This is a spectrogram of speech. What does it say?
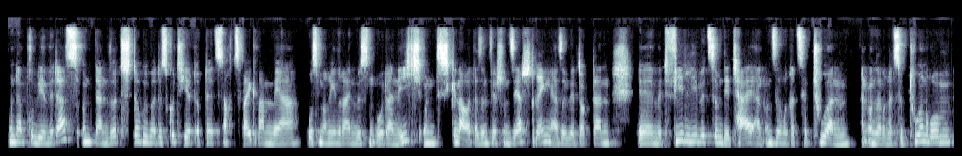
und dann probieren wir das und dann wird darüber diskutiert, ob da jetzt noch zwei Gramm mehr Rosmarin rein müssen oder nicht. Und genau, da sind wir schon sehr streng. Also wir doktern äh, mit viel Liebe zum Detail an unseren Rezepturen, an unseren Rezepturen rum,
